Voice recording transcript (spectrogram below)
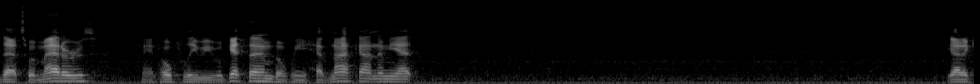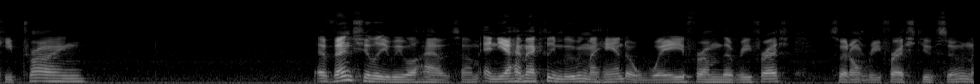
That's what matters. And hopefully we will get them, but we have not gotten them yet. Got to keep trying. Eventually we will have some. And yeah, I'm actually moving my hand away from the refresh so I don't refresh too soon.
